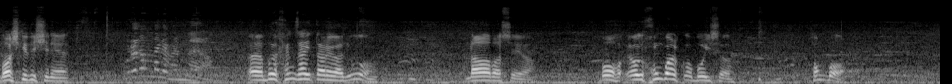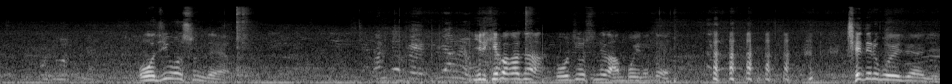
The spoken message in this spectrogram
멋있게 드시네. 뵙나요? 아, 뭐 행사 있다 그래가지고 나와봤어요. 뭐 여기 홍보할 거 뭐 있어? 홍보. 오징어 순대. 이렇게 봐가지고 오징어 순대가 안 보이는데 제대로 보여줘야지.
